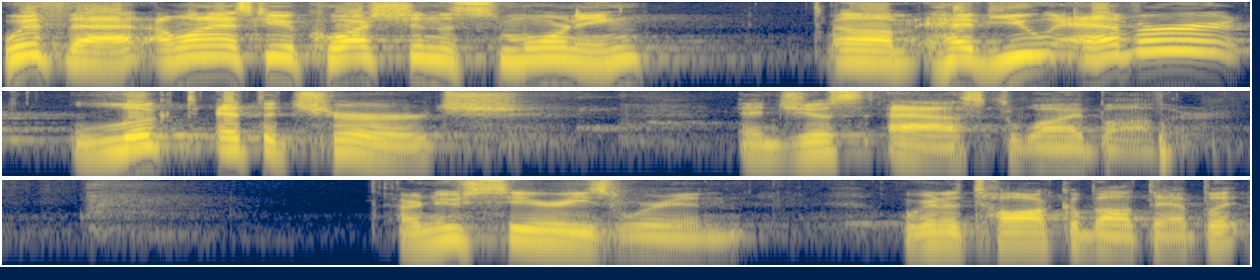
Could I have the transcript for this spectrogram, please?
with that, I want to ask you a question this morning. Um, have you ever looked at the church and just asked, why bother? Our new series we're in, we're going to talk about that. But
